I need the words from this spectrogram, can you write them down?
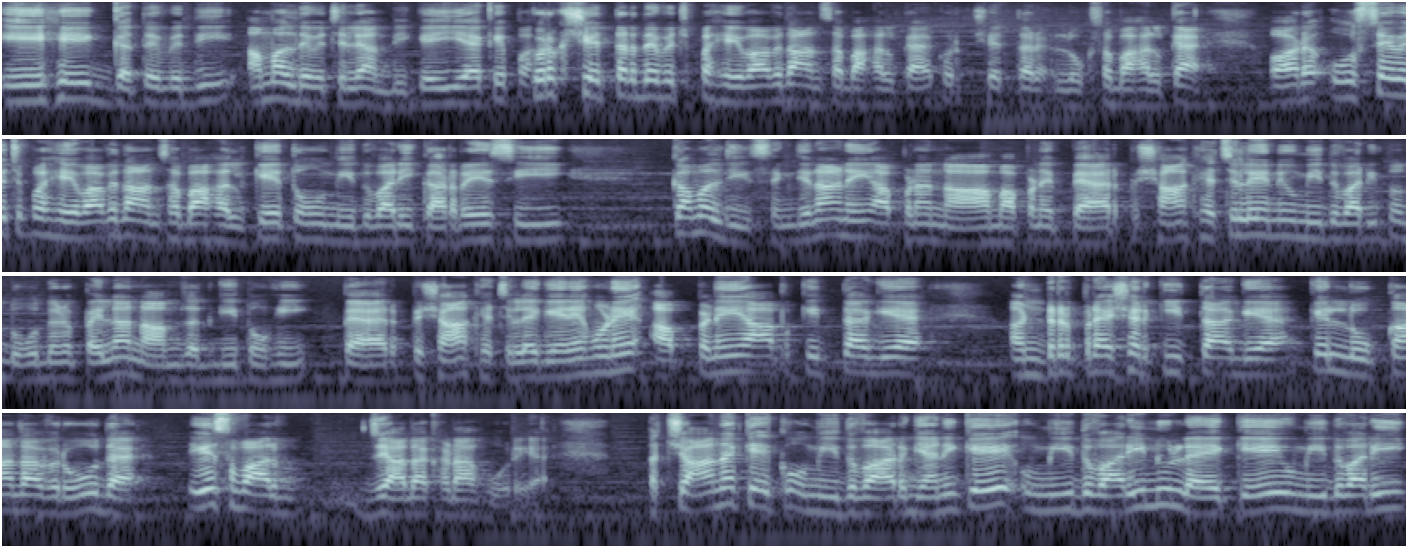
ਇਹ ਗਤੀਵਿਧੀ ਅਮਲ ਦੇ ਵਿੱਚ ਲਿਆਂਦੀ ਗਈ ਹੈ ਕਿ ਕੁਰਕਸ਼ੇਤਰ ਦੇ ਵਿੱਚ ਪਹੇਵਾ ਵਿਧਾਨ ਸਭਾ ਹਲਕਾ ਹੈ, ਕੁਰਕਸ਼ੇਤਰ ਲੋਕ ਸਭਾ ਹਲਕਾ ਹੈ। ਔਰ ਉਸੇ ਵਿੱਚ ਪਹੇਵਾ ਵਿਧਾਨ ਸਭਾ ਹਲਕੇ ਤੋਂ ਉਮੀਦਵਾਰੀ ਕਰ ਰਹੇ ਸੀ ਕਮਲਜੀਤ ਸਿੰਘ, ਜਿਨ੍ਹਾਂ ਨੇ ਆਪਣਾ ਨਾਮ, ਆਪਣੇ ਪੈਰ ਪਿਛਾਂ ਖਿੱਚ ਲਏ ਨੇ। ਉਮੀਦਵਾਰੀ ਤੋਂ 2 ਦਿਨ ਪਹਿਲਾਂ ਨਾਮਜ਼ਦਗੀ ਤੋਂ ਹੀ ਪੈਰ ਪਿਛਾਂ ਖਿੱਚ ਲਏ ਗਏ ਨੇ। ਹੁਣੇ ਆਪਣੇ ਆਪ ਕੀਤਾ ਗਿਆ ਅੰਡਰ ਪ੍ਰੈਸ਼ਰ ਕੀਤਾ ਗਿਆ ਕਿ ਲੋਕਾਂ ਦਾ ਵਿਰੋਧ ਹੈ। ਇਹ ਸਵਾਲ ਜ਼ਿਆਦਾ ਖੜਾ ਹੋ ਰਿਹਾ ਅਚਾਨਕ ਇੱਕ ਉਮੀਦਵਾਰ, ਯਾਨੀ ਕਿ ਉਮੀਦਵਾਰੀ ਨੂੰ ਲੈ ਕੇ, ਉਮੀਦਵਾਰੀ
